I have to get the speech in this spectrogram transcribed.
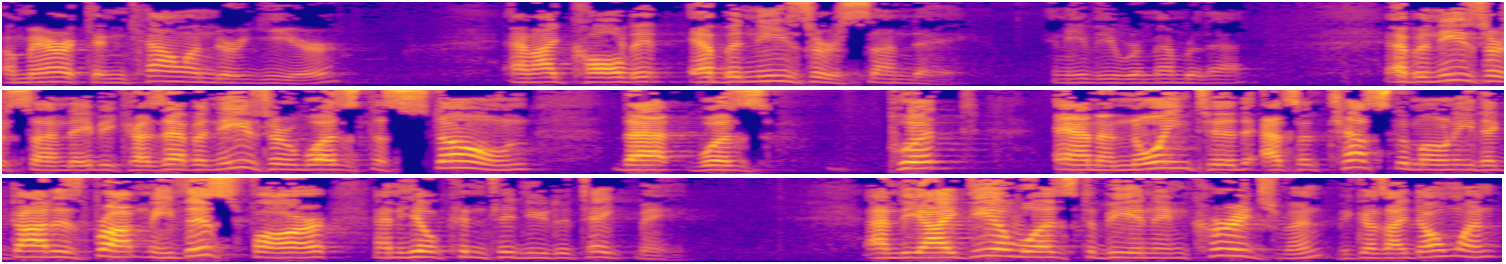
American calendar year, and I called it Ebenezer Sunday. Any of you remember that? Ebenezer Sunday because Ebenezer was the stone that was put and anointed as a testimony that God has brought me this far and He'll continue to take me. And the idea was to be an encouragement, because I don't want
